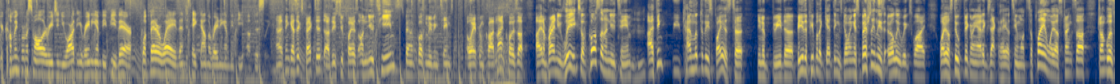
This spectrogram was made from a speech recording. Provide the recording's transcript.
you're coming from a smaller region. You are the reigning MVP there. What better way than to take down the reigning MVP of this league? And I think, as expected, uh, these two players on new teams, and of course, moving teams away from Cloud9, Closer uh, in a brand new league, so of course on a new team. Mm -hmm. I think you can look to these players to you know, be the be the people that get things going, especially in these early weeks while, while you're still figuring out exactly how your team wants to play and where your strengths are. Junglers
